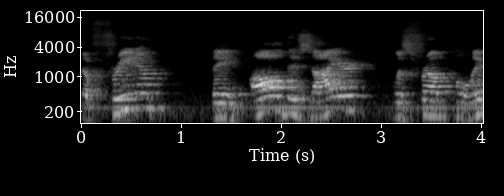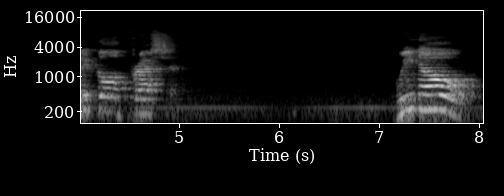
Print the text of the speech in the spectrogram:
The freedom they all desired was from political oppression. We know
